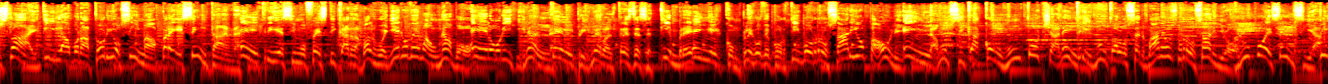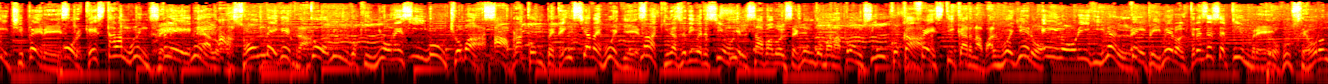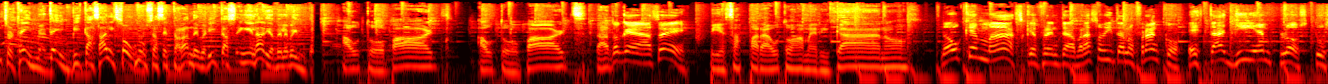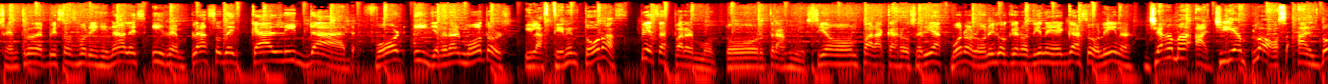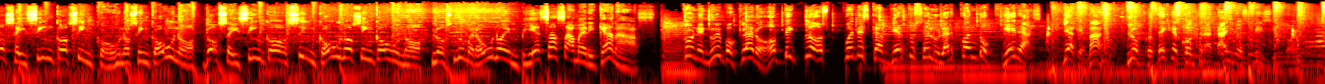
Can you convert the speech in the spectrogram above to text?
Slide y Laboratorio Cima presentan el 30 Festi Carnaval Huellero de Maunabo, el original, del primero al 3 de septiembre en el Complejo Deportivo Rosario Paoli. En la música Conjunto Chanel, tributo a los hermanos Rosario, Grupo Esencia, Pichi Pérez, Orquesta Lamulense, Plenéalo, Azón de Guerra, Domingo Quiñones y mucho más. Habrá competencia de jueyes, máquinas de diversión y el sábado el segundo maratón 5K. Festi Carnaval Huellero, el original, del primero al 3 de septiembre. Produce Oro Entertainment, te invita al show. No se aceptarán de veritas en el área del evento. Autoparts, Autoparts. ¿Tato qué hace? Piezas para autos americanos. No busques más que frente a Brazos Gitano Franco está GM Plus, tu centro de piezas originales y reemplazo de calidad. Ford y General Motors. Y las tienen todas. Piezas para el motor, transmisión, para carrocería. Bueno, lo único que no tienen es gasolina. Llama a GM Plus al 265-5151. 265-5151. Los número uno en piezas americanas. Con el nuevo Claro Update Plus puedes cambiar tu celular cuando quieras y además lo proteges contra daños físicos,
